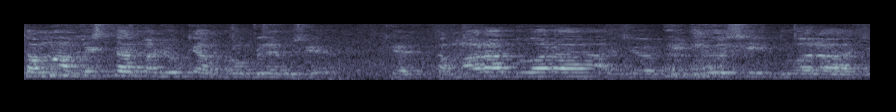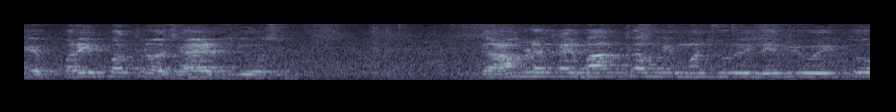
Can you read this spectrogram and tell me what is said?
તમામ વિસ્તારમાં જો કે આ પ્રોબ્લેમ છે કે તમારા દ્વારા જે બીડીઓસી દ્વારા જે પરિપત્ર જાહેર થયો છે ગામડે કંઈ બાંધકામની મંજૂરી લેવી હોય તો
